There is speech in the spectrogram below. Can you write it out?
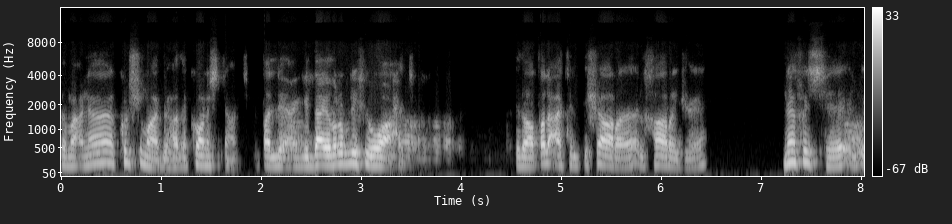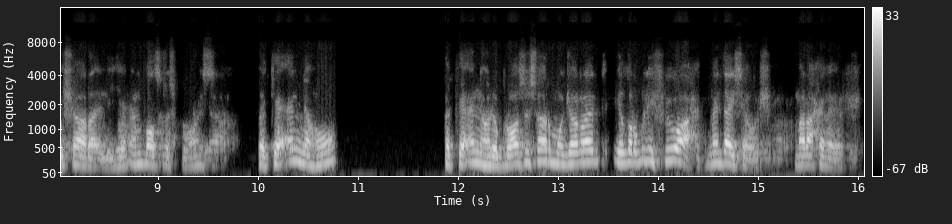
فمعناه كل شيء ما ابي هذا constant يطلع يعني دا يضرب لي في واحد. إذا طلعت الإشارة الخارجة نفسها الإشارة اللي هي impulse response فكانه فكأنه ال processor مجرد يضرب لي في واحد ما دا يسوي شيء ما راح يغير شيء.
